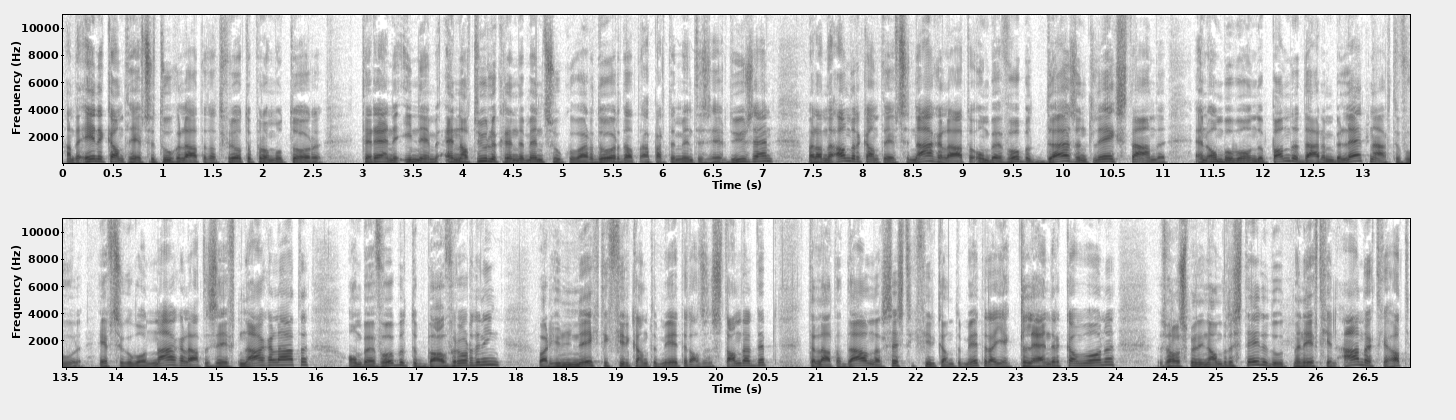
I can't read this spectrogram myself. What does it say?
Aan de ene kant heeft ze toegelaten dat grote promotoren terreinen innemen en natuurlijk rendement zoeken, waardoor dat appartementen zeer duur zijn. Maar aan de andere kant heeft ze nagelaten om bijvoorbeeld duizend leegstaande en onbewoonde panden daar een beleid naar te voeren. Heeft ze gewoon nagelaten. Ze heeft nagelaten om bijvoorbeeld de bouwverordening, waar je nu 90 vierkante meter als een standaard hebt, te laten dalen naar 60 vierkante meter, dat je kleiner kan wonen, zoals men in andere steden doet. Men heeft geen aandacht gehad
